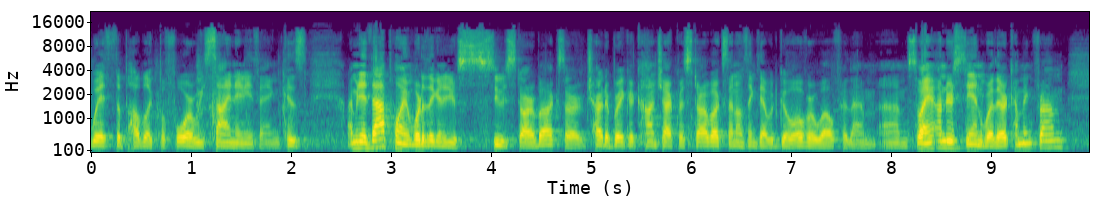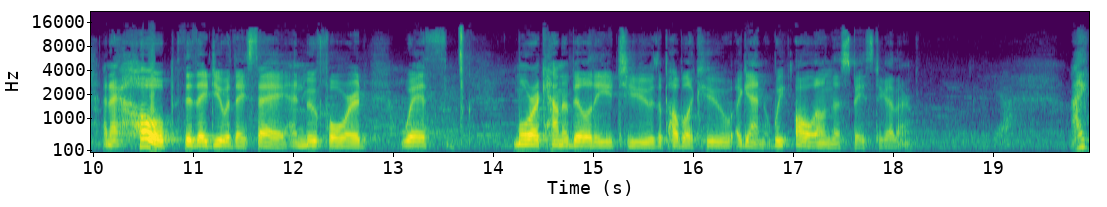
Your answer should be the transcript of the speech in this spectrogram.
with the public before we sign anything. Because, I mean, at that point, what are they going to do? Sue Starbucks or try to break a contract with Starbucks? I don't think that would go over well for them. Um, so I understand where they're coming from, and I hope that they do what they say and move forward with more accountability to the public who, again, we all own this space together. I,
